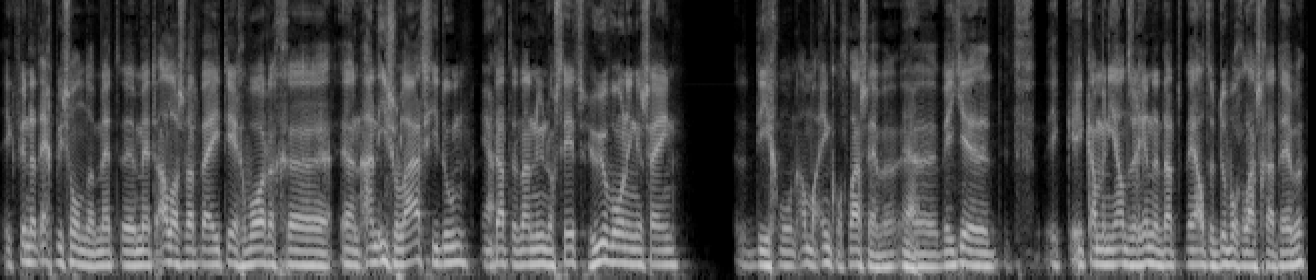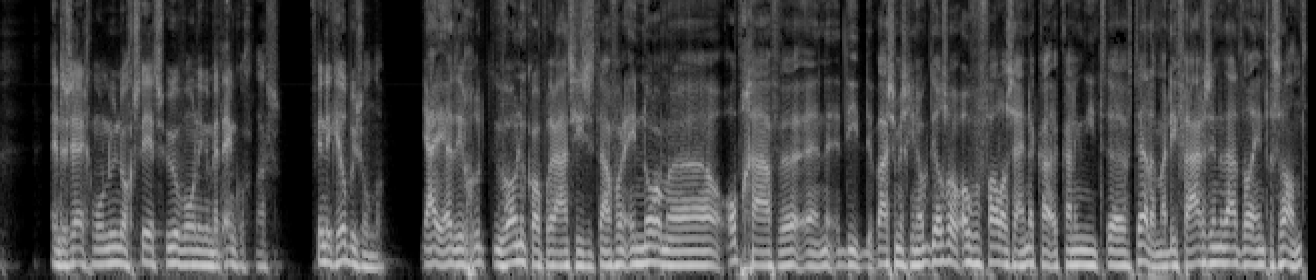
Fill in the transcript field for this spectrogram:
Ik vind dat echt bijzonder. Met, eh, met alles wat wij tegenwoordig eh, aan, aan isolatie doen. Dat er dan nu nog steeds huurwoningen zijn. Die gewoon allemaal enkel glas hebben. Weet je, ik, ik kan me niet anders herinneren dat wij altijd dubbel glas gehad hebben. En er zijn gewoon nu nog steeds huurwoningen met enkel glas. Vind ik heel bijzonder. Ja, ja die, goed, die woningcorporaties staan voor een enorme eh, opgave. En die, waar ze misschien ook deels overvallen zijn, dat kan, kan ik niet eh, vertellen. Maar die vraag is inderdaad wel interessant.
